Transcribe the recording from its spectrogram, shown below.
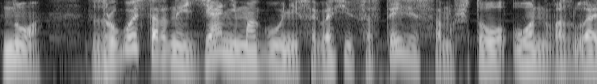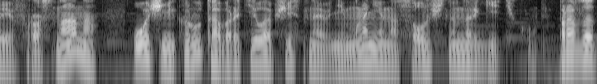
но с другой стороны, я не могу не согласиться с тезисом, что он, возглавив Роснано, очень круто обратил общественное внимание на солнечную энергетику. Правда,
